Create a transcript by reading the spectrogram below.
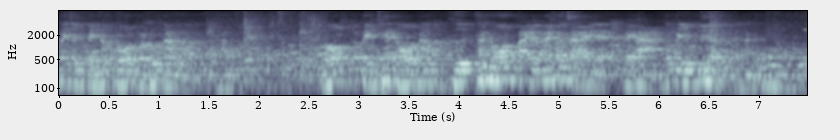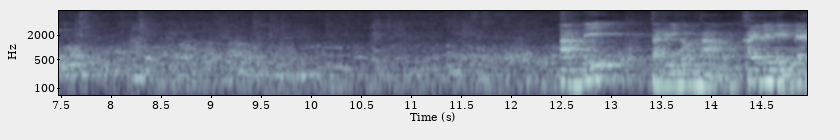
ไม่จำเป็นต้องโน้ตมาทุกอันหรอกนะครับโน้ตก็เป็นแค่โน้ตนะคือถ้าโน้ตไปแล้วไม่เข้าใจเนี่ยไปอ่านก็ไม่รู้เรื่องนะครับอ่านี้แต่มีคำถาม ใครเคยเห็นแต่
